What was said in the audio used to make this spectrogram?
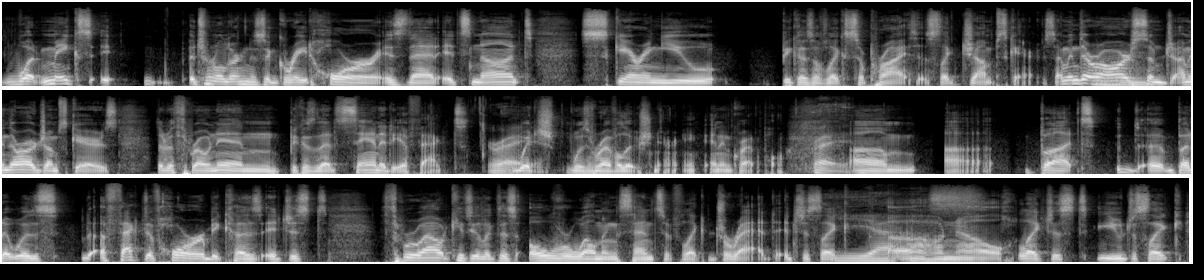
what makes it, Eternal Darkness a great horror is that it's not scaring you because of like surprises, like jump scares. I mean, there are some. I mean, there are jump scares that are thrown in because of that sanity effect, Right. which was revolutionary and incredible. right. Um, uh, but uh, but it was effective horror because it just throughout gives you like this overwhelming sense of like dread. It's just like Yes. oh no, like just you just like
